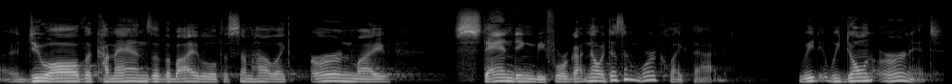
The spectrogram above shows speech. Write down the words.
uh, do all the commands of the Bible to somehow like earn my standing before God. No, it doesn't work like that. We, we don't earn it.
